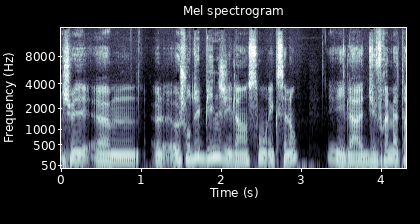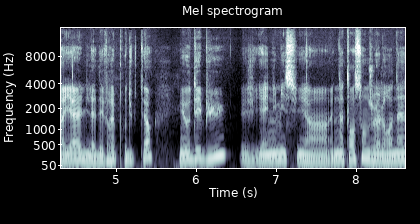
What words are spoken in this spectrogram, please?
Je vais, euh, euh, aujourd'hui, Binge, il a un son excellent. Il a du vrai matériel, il a des vrais producteurs. Mais au début, il y a une émission, il y a un- une intention de Joël Renez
